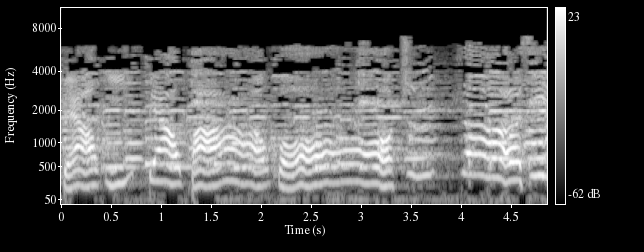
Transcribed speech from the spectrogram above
表一表报国之热心。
